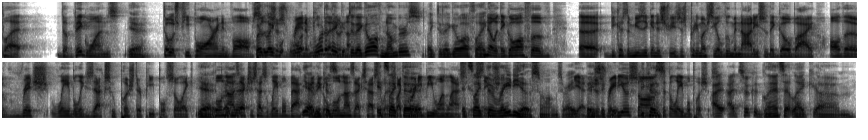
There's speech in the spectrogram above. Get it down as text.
But the big ones, yeah. those people aren't involved. But so like, it's just random people. what do they? Do they go off numbers? Like, do they go off like? No, they go off of uh, because the music industry is just pretty much the Illuminati. So they go by all the rich label execs who push their people. So like, Yeah, Lil I Nas mean, X just has label back. Yeah, go, because Lil Nas X has it's like why the Cardi B won last year. It's year. like the shit. radio songs, right? Yeah, they're just Basically. radio songs Because that the label pushes. I, I took a glance at like um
